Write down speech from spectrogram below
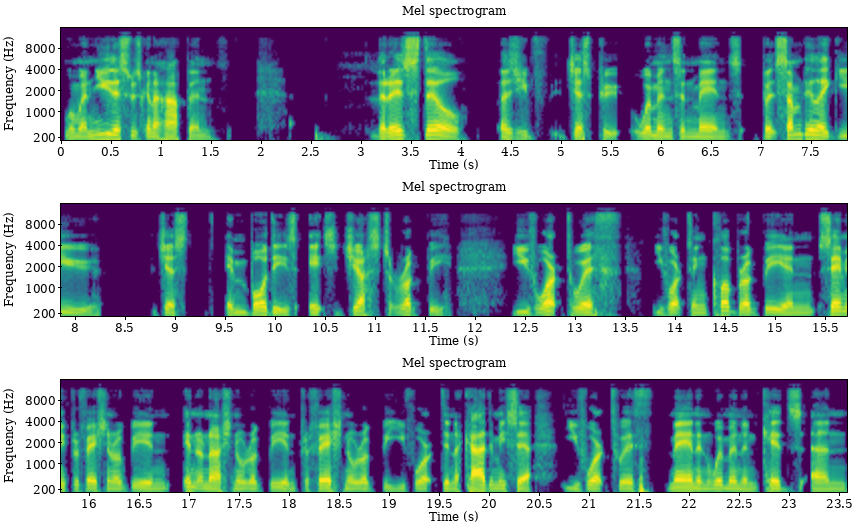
when I knew this was going to happen, there is still, as you've just put, women's and men's, but somebody like you just embodies it's just rugby. You've worked with You've worked in club rugby and semi-professional rugby and international rugby and professional rugby. You've worked in academy set. You've worked with men and women and kids. And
